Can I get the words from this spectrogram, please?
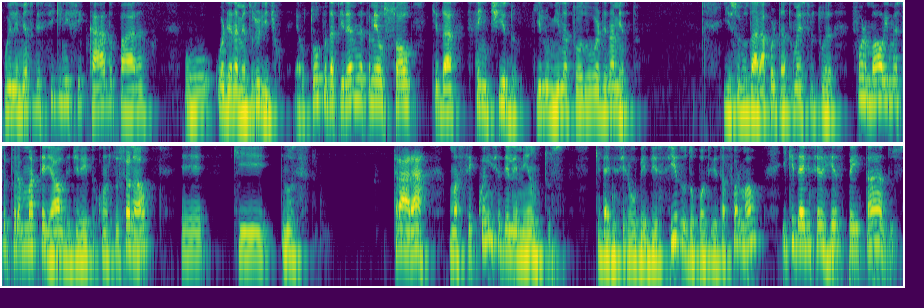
o elemento de significado para o ordenamento jurídico. É o topo da pirâmide, mas também é o sol que dá sentido, que ilumina todo o ordenamento. Isso nos dará, portanto, uma estrutura formal e uma estrutura material de direito constitucional eh, que nos trará uma sequência de elementos que devem ser obedecidos do ponto de vista formal e que devem ser respeitados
